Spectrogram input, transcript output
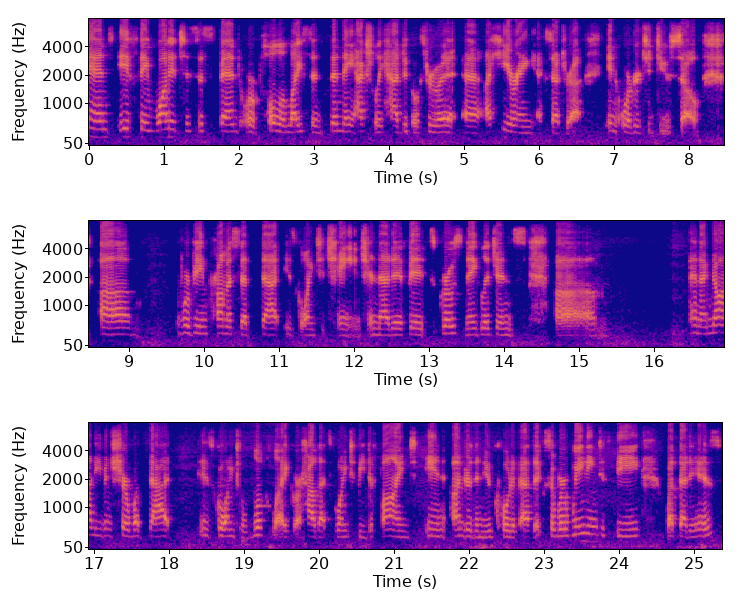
and if they wanted to suspend or pull a license, then they actually had to go through a, a hearing, etc., in order to do so. Um, we're being promised that that is going to change, and that if it's gross negligence, um, and I'm not even sure what that is going to look like or how that's going to be defined in under the new code of ethics. So we're waiting to see what that is,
